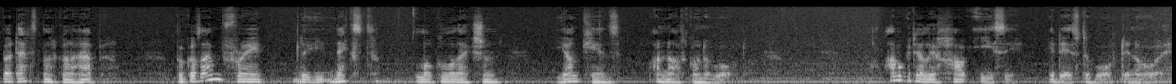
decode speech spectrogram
But that's not going to happen. Because I'm afraid the next local election, young kids are not going to vote. I'm going to tell you how easy it is to vote in Norway.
